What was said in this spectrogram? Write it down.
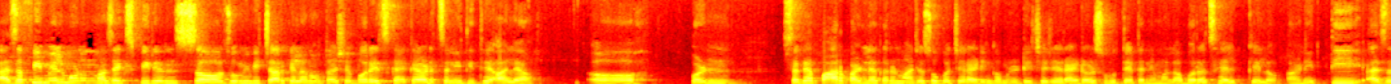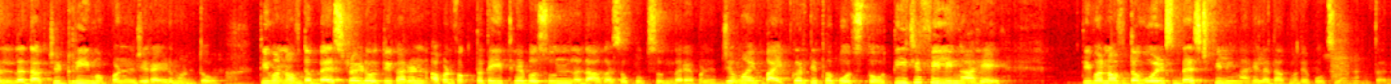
ॲज अ फिमेल म्हणून माझा एक्सपिरियन्स जो मी विचार केला नव्हता असे बरेच काय काय अडचणी तिथे आल्या. पण सगळ्या पार पाडल्या कारण माझ्यासोबतचे रायडिंग कम्युनिटीचे जे रायडर्स होते त्यांनी मला बरंच हेल्प केलं. आणि ती ॲज अ लडाखची ड्रीम आपण जी राईड म्हणतो ती one of the best ride होती कारण आपण फक्त ते इथे बसून लडाख असं खूप सुंदर आहे. पण जेव्हा एक बायकर तिथं पोचतो ती जी फिलिंग आहे ती one of the world best feeling आहे लडाखमध्ये पोहोचल्यानंतर.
